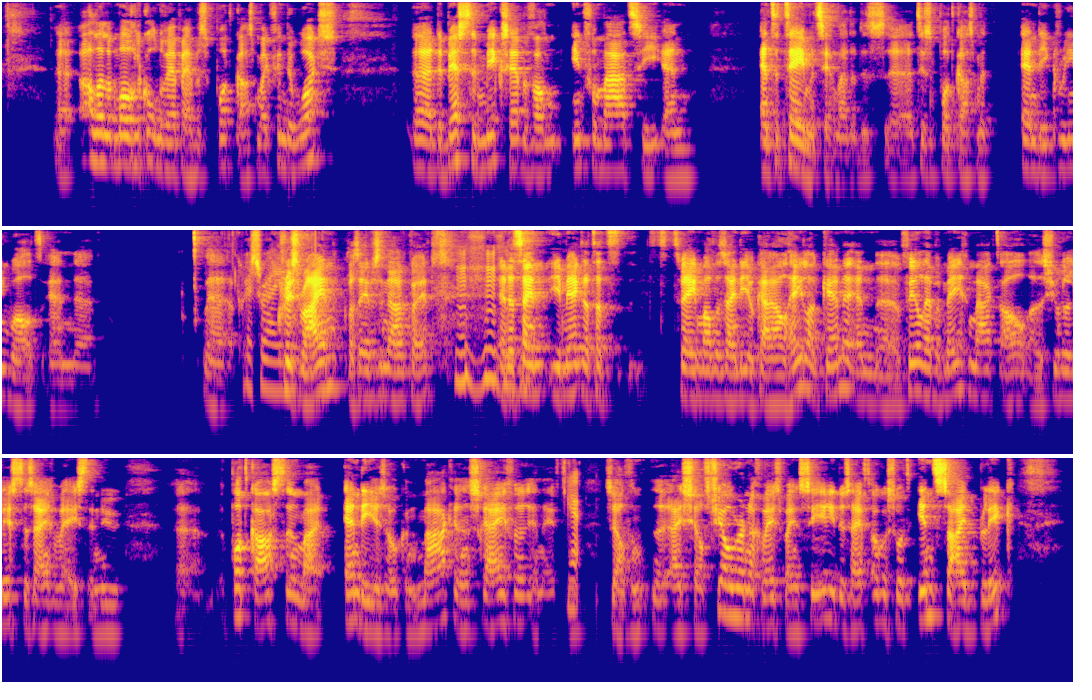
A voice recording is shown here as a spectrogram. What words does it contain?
alle mogelijke onderwerpen hebben ze podcast. Maar ik vind The Watch... Uh, de beste mix hebben van informatie en entertainment, zeg maar. Dat is, uh, het is een podcast met Andy Greenwald en uh, Chris, Ryan. Chris Ryan. Ik was even zijn naam kwijt. en dat zijn, je merkt dat dat twee mannen zijn die elkaar al heel lang kennen en veel hebben meegemaakt al. journalisten zijn geweest en nu podcasten. Maar Andy is ook een maker, een schrijver. En heeft Ja. zelf een, hij is zelf showrunner geweest bij een serie. Dus hij heeft ook een soort inside blik.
